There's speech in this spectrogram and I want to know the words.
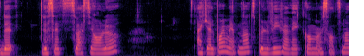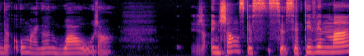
de, de cette situation-là, à quel point maintenant tu peux le vivre avec comme un sentiment de oh my god, wow, genre, une chance que cet événement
